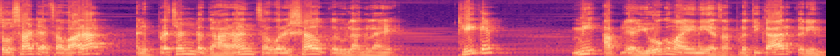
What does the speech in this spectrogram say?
सोसाट्याचा वारा आणि प्रचंड गारांचा वर्षाव करू लागला आहे ठीक आहे मी आपल्या योगमायेने याचा प्रतिकार करीन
